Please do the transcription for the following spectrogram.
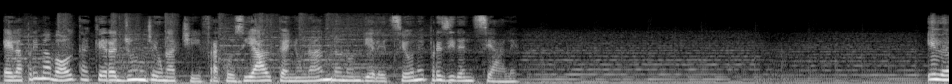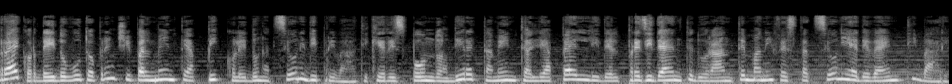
è la prima volta che raggiunge una cifra così alta in un anno non di elezione presidenziale. Il record è dovuto principalmente a piccole donazioni di privati che rispondono direttamente agli appelli del presidente durante manifestazioni ed eventi vari.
